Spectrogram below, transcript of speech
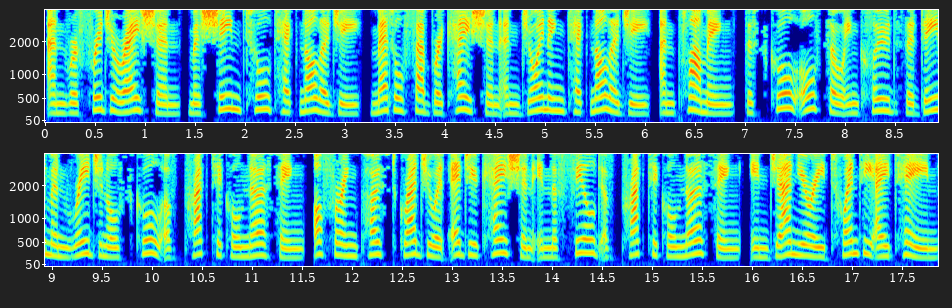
and refrigeration, machine tool technology, metal fabrication and joining technology, and plumbing. The school also includes the Diman Regional School of Practical Nursing, offering postgraduate education in the field of practical nursing. In January 2018,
